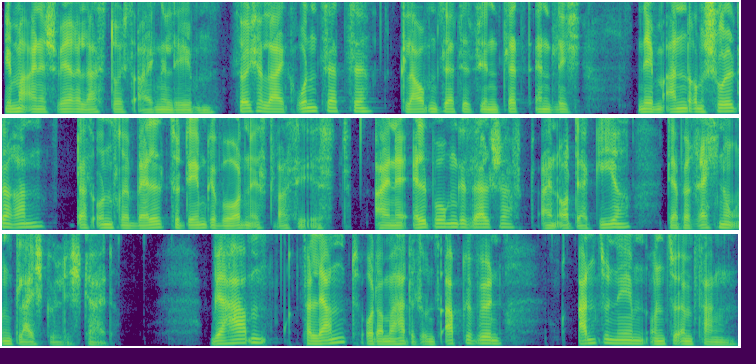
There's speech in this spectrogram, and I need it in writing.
immer eine schwere Last durchs eigene Leben. Solcherlei Grundsätze, Glaubenssätze sind letztendlich neben anderem schuld daran, dass unsere Welt zu dem geworden ist, was sie ist. Eine Ellbogengesellschaft, ein Ort der Gier, der Berechnung und Gleichgültigkeit. Wir haben verlernt oder man hat es uns abgewöhnt, anzunehmen und zu empfangen.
